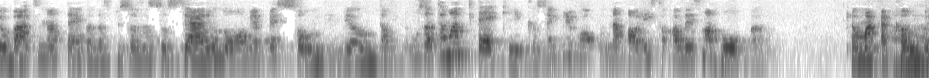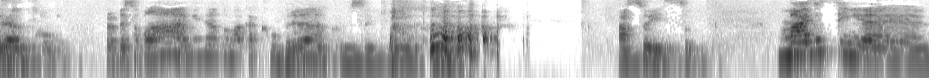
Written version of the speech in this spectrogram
que eu bato na tecla das pessoas associarem o nome à pessoa, entendeu? Então, uso até uma técnica. Eu sempre vou na Paulista com a mesma roupa, que é um macacão ah. branco, para a pessoa falar, ah, a menina do macacão branco, não sei o quê. Faço isso. Mas, assim, é...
